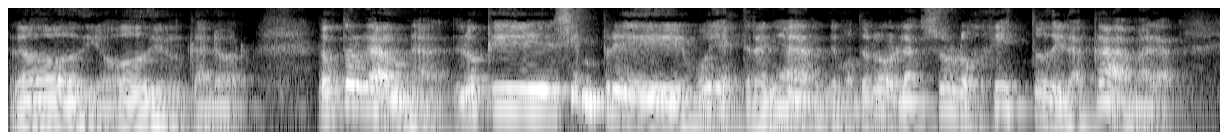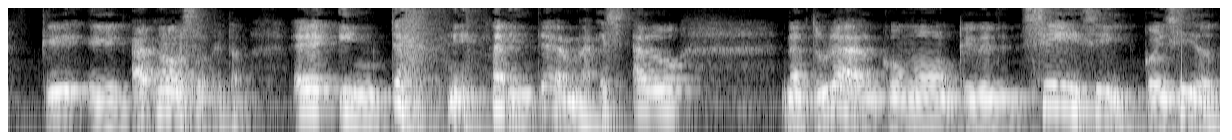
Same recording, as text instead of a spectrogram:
Lo odio, odio el calor. Doctor Gauna, lo que siempre voy a extrañar de Motorola son los gestos de la cámara. Que, eh, ah, no, esos gestos. Eh, interna, interna. Es algo natural, como que... sí, sí, coincido.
